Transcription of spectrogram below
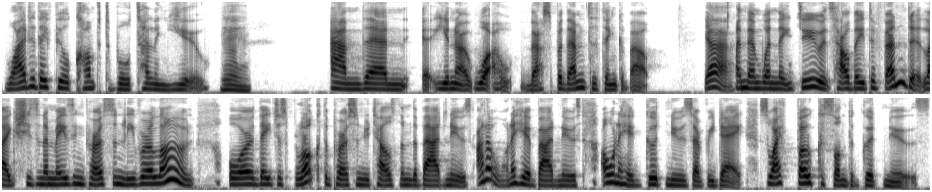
why do they feel comfortable telling you? And then, uh, you know, what that's for them to think about. Yeah. And then when they do, it's how they defend it. Like, she's an amazing person, leave her alone. Or they just block the person who tells them the bad news. I don't want to hear bad news. I want to hear good news every day. So I focus on the good news.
